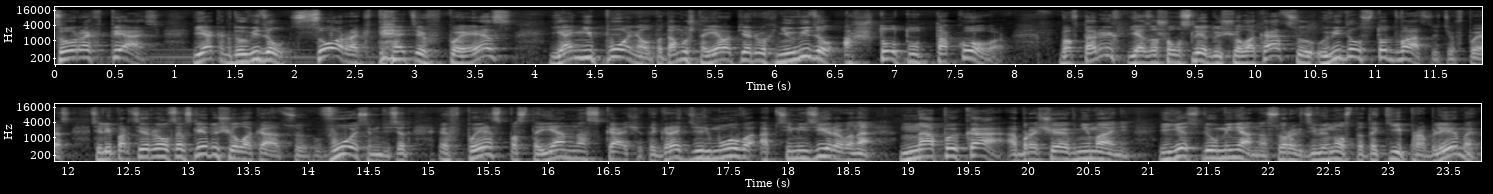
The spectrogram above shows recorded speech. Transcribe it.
45. Я когда увидел 45 FPS, я не понял, потому что я, во-первых, не увидел, а что тут такого. Во-вторых, я зашел в следующую локацию, увидел 120 FPS. Телепортировался в следующую локацию, 80 FPS постоянно скачет. Игра дерьмово оптимизирована на ПК, обращаю внимание. И если у меня на 4090 такие проблемы,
